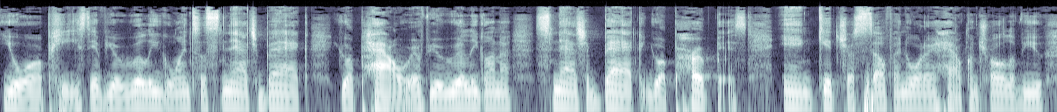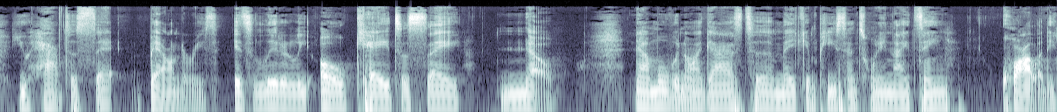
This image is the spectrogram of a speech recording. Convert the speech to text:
your peace, if you're really going to snatch back your power, if you're really going to snatch back your purpose and get yourself in order and have control of you, you have to set boundaries. It's literally okay to say no. Now, moving on, guys, to making peace in 2019 quality.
